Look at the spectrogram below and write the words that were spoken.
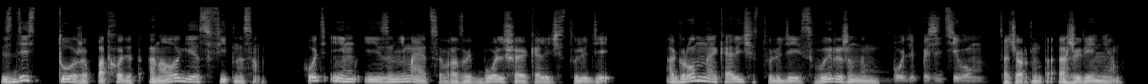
Здесь тоже подходит аналогия с фитнесом, хоть им и занимается в разы большее количество людей. Огромное количество людей с выраженным бодипозитивом, зачеркнуто ожирением,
